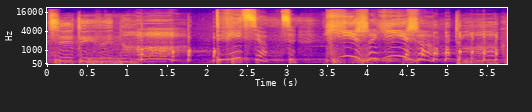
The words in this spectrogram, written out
Оце дивина. Дивіться, це їжа, їжа. Так,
